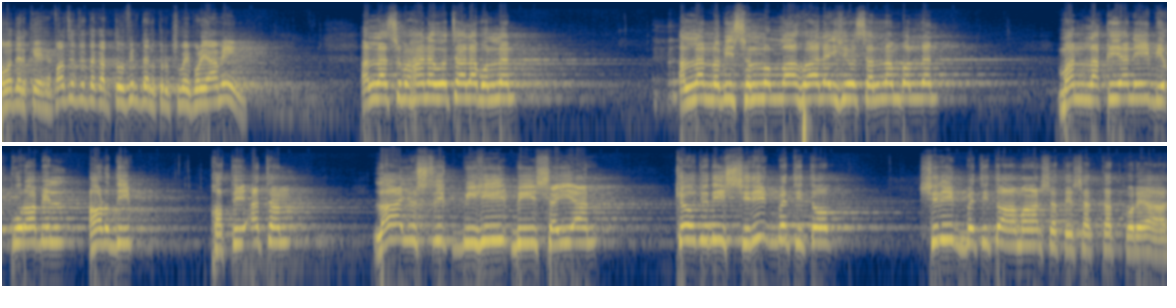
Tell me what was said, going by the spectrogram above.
আমাদেরকে হেফাজতে থাকার তৌফিক দান করুক, সবাই পড়ে আমিন। আল্লাহ সুবহানাহু ওয়া তাআলা বললেন আল্লাহ নবী সাল্লাল্লাহু আলাইহি ওয়াসাল্লাম বললেন, মান লাকিয়ানি বিকুরাবিল আরদি খতিআতান লা ইউশরিক বিহি বি শাইআন কেউ যদি শিরিক ব্যতীত শিরিক ব্যতীত আমার সাথে সাক্ষাৎ করে আর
